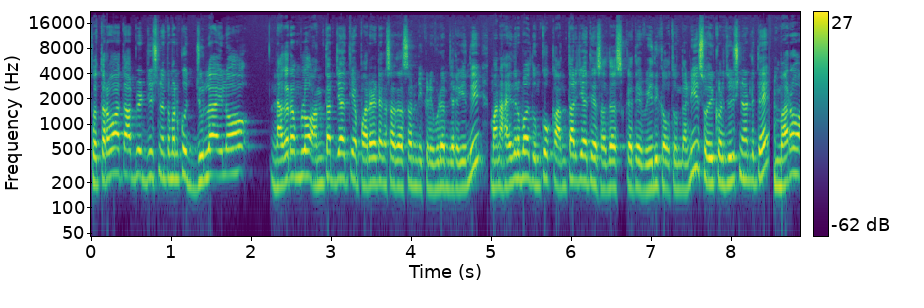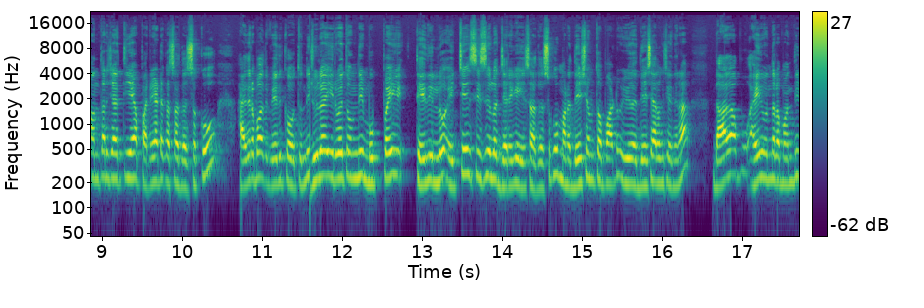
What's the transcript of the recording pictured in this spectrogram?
సో తర్వాత అప్డేట్ చూసినట్టు మనకు జూలైలో నగరంలో అంతర్జాతీయ పర్యాటక సదస్సును ఇక్కడ ఇవ్వడం జరిగింది. మన హైదరాబాద్ ఇంకొక అంతర్జాతీయ సదస్సుకు అయితే వేదిక అవుతుందండి. సో ఇక్కడ చూసినట్లయితే మరో అంతర్జాతీయ పర్యాటక సదస్సుకు హైదరాబాద్ వేదిక అవుతుంది. జూలై ఇరవై తొమ్మిది ముప్పై తేదీల్లో హెచ్ఏసీసీలో జరిగే ఈ సదస్సుకు మన దేశంతో పాటు వివిధ దేశాలకు చెందిన దాదాపు ఐదు వందల మంది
